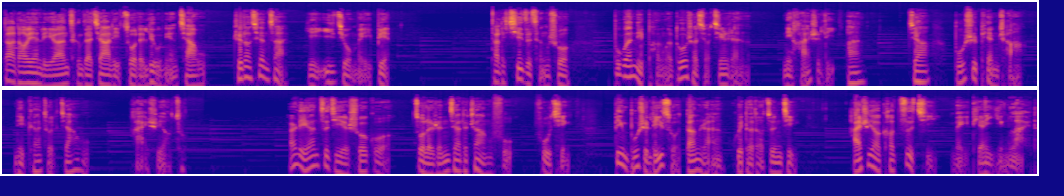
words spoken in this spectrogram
大导演李安曾在家里做了六年家务，直到现在也依旧没变。他的妻子曾说：“不管你捧了多少小金人，你还是李安，家不是片场，你该做的家务。”还是要做。而李安自己也说过，做了人家的丈夫、父亲，并不是理所当然会得到尊敬，还是要靠自己每天赢来的。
